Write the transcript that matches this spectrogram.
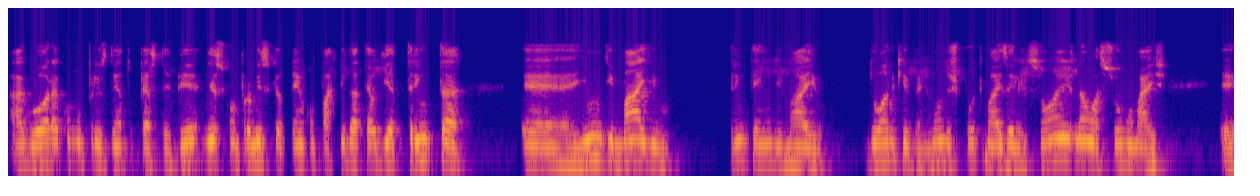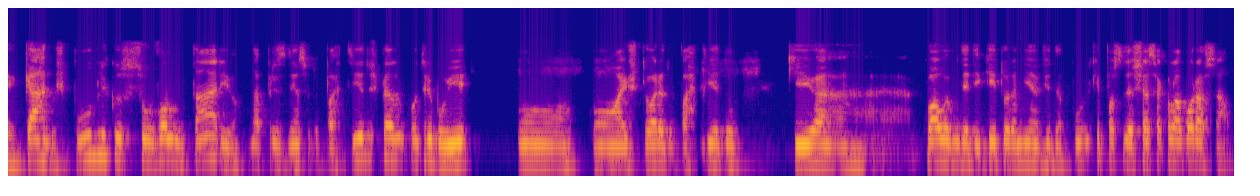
agora como presidente do PSDB, nesse compromisso que eu tenho com o partido até o dia 31 é, de maio, 31 de maio do ano que vem. Eu não disputo mais eleições, não assumo mais é, cargos públicos, sou voluntário na presidência do partido, espero contribuir com, com a história do partido que a qual eu me dediquei toda a minha vida pública e posso deixar essa colaboração.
